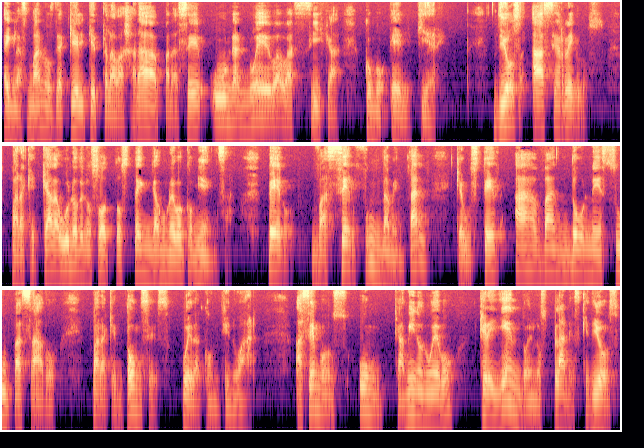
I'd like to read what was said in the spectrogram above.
en las manos de aquel que trabajará para hacer una nueva vasija como Él quiere. Dios hace arreglos para que cada uno de nosotros tenga un nuevo comienzo, pero va a ser fundamental que usted abandone su pasado para que entonces pueda continuar. Hacemos un camino nuevo creyendo en los planes que Dios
